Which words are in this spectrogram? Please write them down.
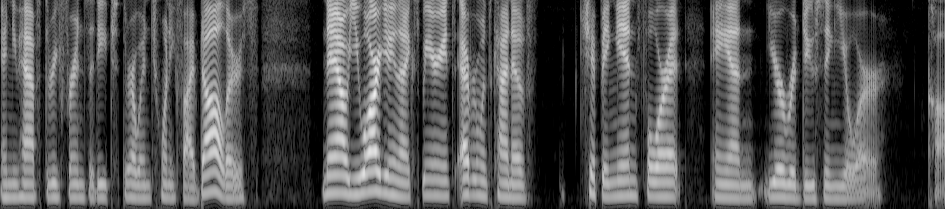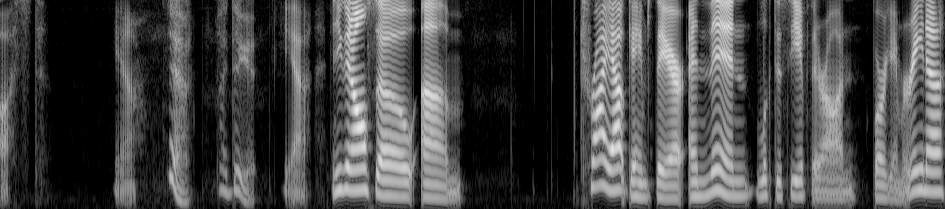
And you have three friends that each throw in twenty five dollars. Now you are getting that experience. Everyone's kind of chipping in for it, and you're reducing your cost. Yeah. Yeah, I dig it. Yeah. And you can also um, try out games there and then look to see if they're on Board Game Arena,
